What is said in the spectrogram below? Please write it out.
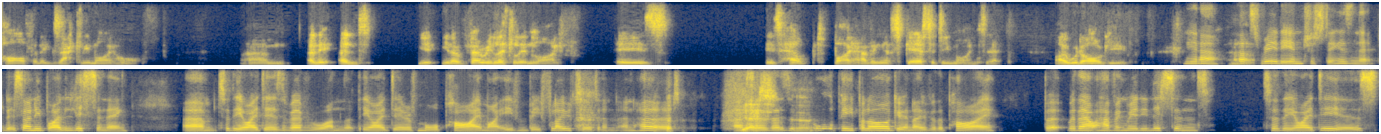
half and exactly my half. Um, and it and you, you know very little in life is is helped by having a scarcity mindset i would argue yeah, that's really interesting, isn't it? But it's only by listening um, to the ideas of everyone that the idea of more pie might even be floated and, and heard. And yes, so there's yeah. all the people arguing over the pie, but without having really listened to the ideas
